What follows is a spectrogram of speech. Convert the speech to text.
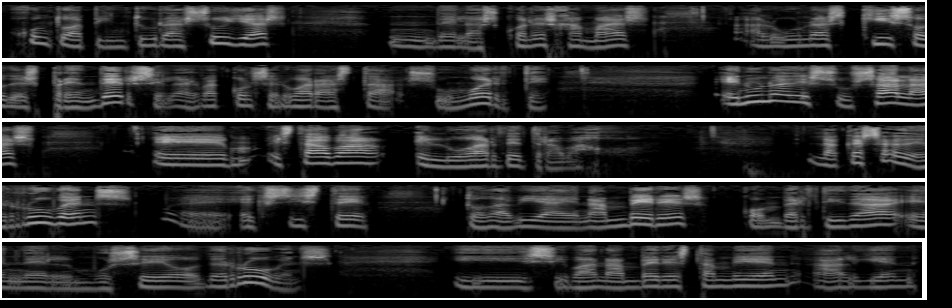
junto a pinturas suyas, mm, de las cuales jamás algunas quiso desprenderse, las va a conservar hasta su muerte. En una de sus salas eh, estaba el lugar de trabajo. La casa de Rubens eh, existe todavía en Amberes, convertida en el Museo de Rubens. Y si van a Amberes también, a alguien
